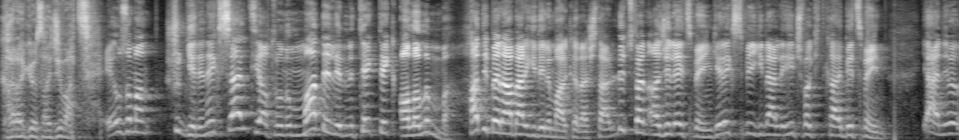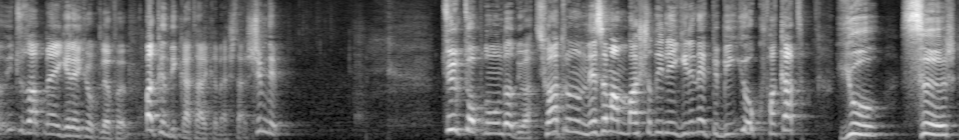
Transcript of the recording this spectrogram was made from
Karagöz Hacivat. E o zaman şu geleneksel tiyatronun maddelerini tek tek alalım mı? Hadi beraber gidelim arkadaşlar. Lütfen acele etmeyin. Gereksiz bilgilerle hiç vakit kaybetmeyin. Yani hiç uzatmaya gerek yok lafı. Bakın dikkat arkadaşlar. Şimdi Türk toplumunda diyor tiyatronun ne zaman başladığı ile ilgili net bir bilgi yok fakat yu, sır,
